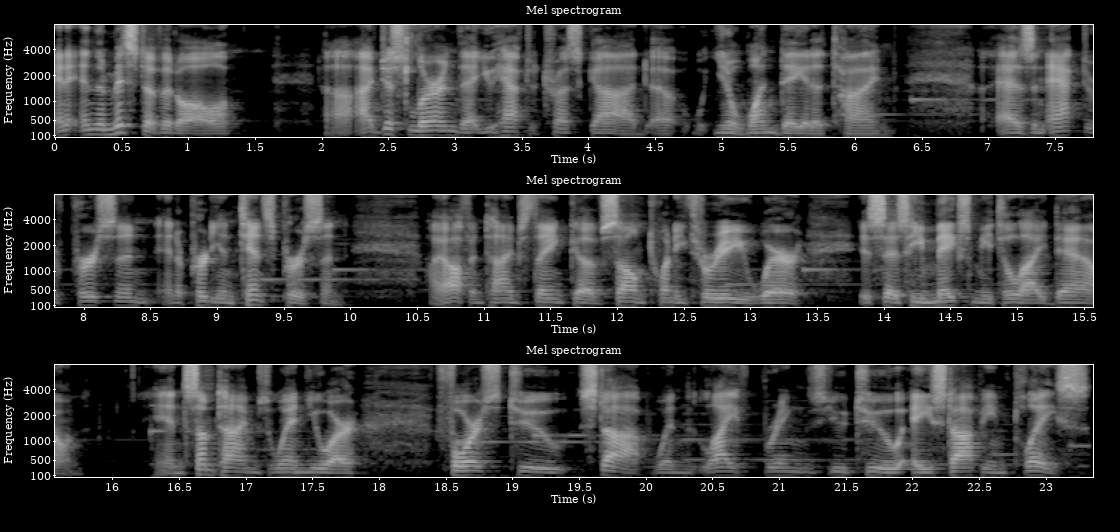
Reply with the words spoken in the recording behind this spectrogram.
And in the midst of it all, uh, I've just learned that you have to trust God, uh, you know, one day at a time. As an active person and a pretty intense person, I oftentimes think of Psalm 23 where it says, He makes me to lie down. And sometimes when you are forced to stop, when life brings you to a stopping place,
